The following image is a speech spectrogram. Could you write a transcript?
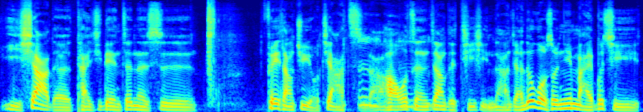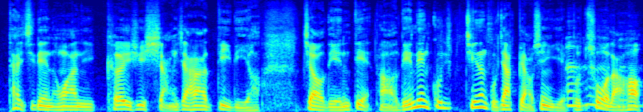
以下的台积电真的是。非常具有价值的哈，我只能这样子提醒大家。如果说你买不起台积电的话，你可以去想一下它的弟弟啊，叫联电啊，联电股今天股价表现也不错了哈。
